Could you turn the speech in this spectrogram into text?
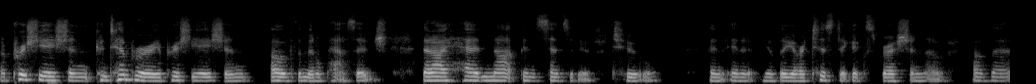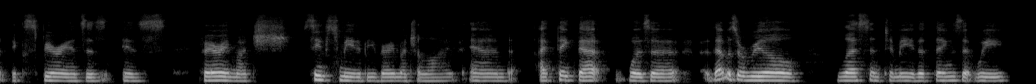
appreciation, contemporary appreciation of the Middle Passage that I had not been sensitive to and, and it, you know, the artistic expression of of that experience is is very much seems to me to be very much alive. And i think that was a that was a real lesson to me the things that we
